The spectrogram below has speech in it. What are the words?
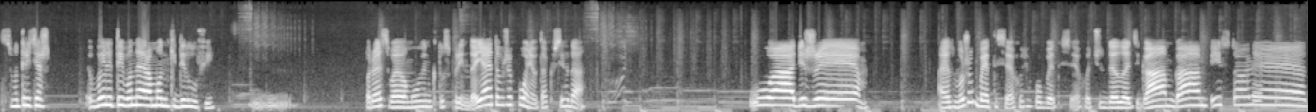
Смотрите, аж вилітий вони Рамон Кіді Луфі. Press while moving to sprint. Да я это уже понял, так всегда. Уа, біжим! А я зможу битися? Я хочу побитися. Я хочу делать гам-гам пістолет.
